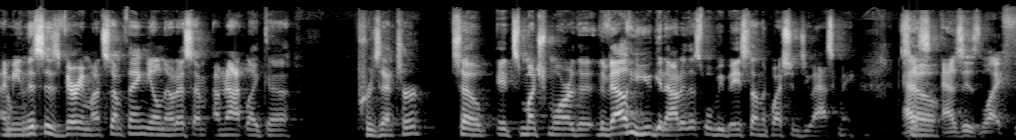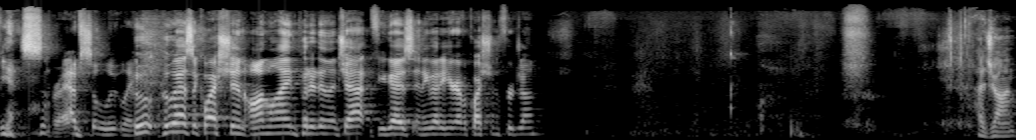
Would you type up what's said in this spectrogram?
I mean, this is very much something you'll notice I'm, I'm not like a presenter. So it's much more the, the value you get out of this will be based on the questions you ask me. As, so, as is life. yes, Right. absolutely. Who, who has a question online? Put it in the chat. If you guys, anybody here have a question for John? Hi, John.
